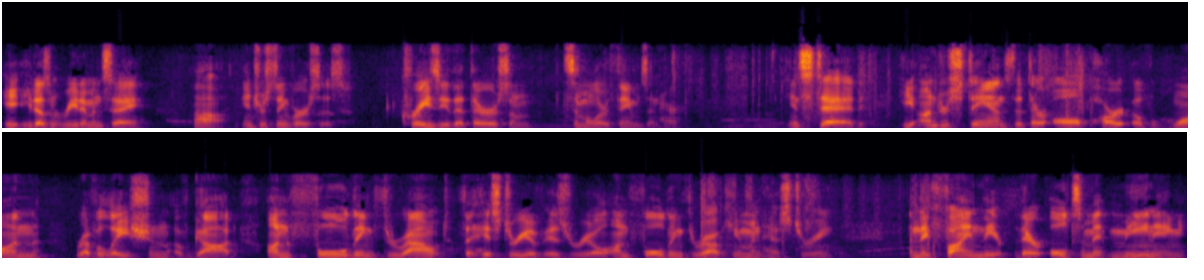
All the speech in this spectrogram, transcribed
He, he doesn't read them and say, ah, interesting verses. Crazy that there are some similar themes in here. Instead, he understands that they're all part of one revelation of God, unfolding throughout the history of Israel, unfolding throughout human history. And they find the, their ultimate meaning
